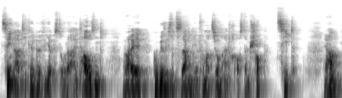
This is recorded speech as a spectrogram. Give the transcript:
10 Artikel bewirbst oder 1000, weil Google sich sozusagen die Informationen einfach aus dem Shop zieht. Ja?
